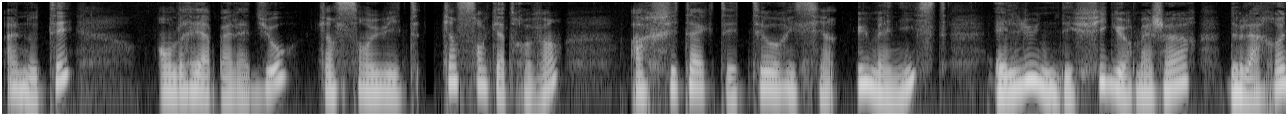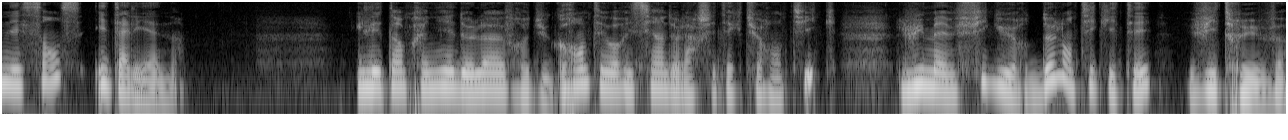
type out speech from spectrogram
À noter, Andrea Palladio, 1508-1580, architecte et théoricien humaniste, est l'une des figures majeures de la Renaissance italienne. Il est imprégné de l'œuvre du grand théoricien de l'architecture antique, lui-même figure de l'Antiquité, Vitruve.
